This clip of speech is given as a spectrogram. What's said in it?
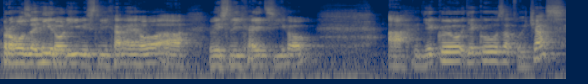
prohození rolí vyslíchaného a vyslíchajícího. A děkuju, děkuju za tvůj čas.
